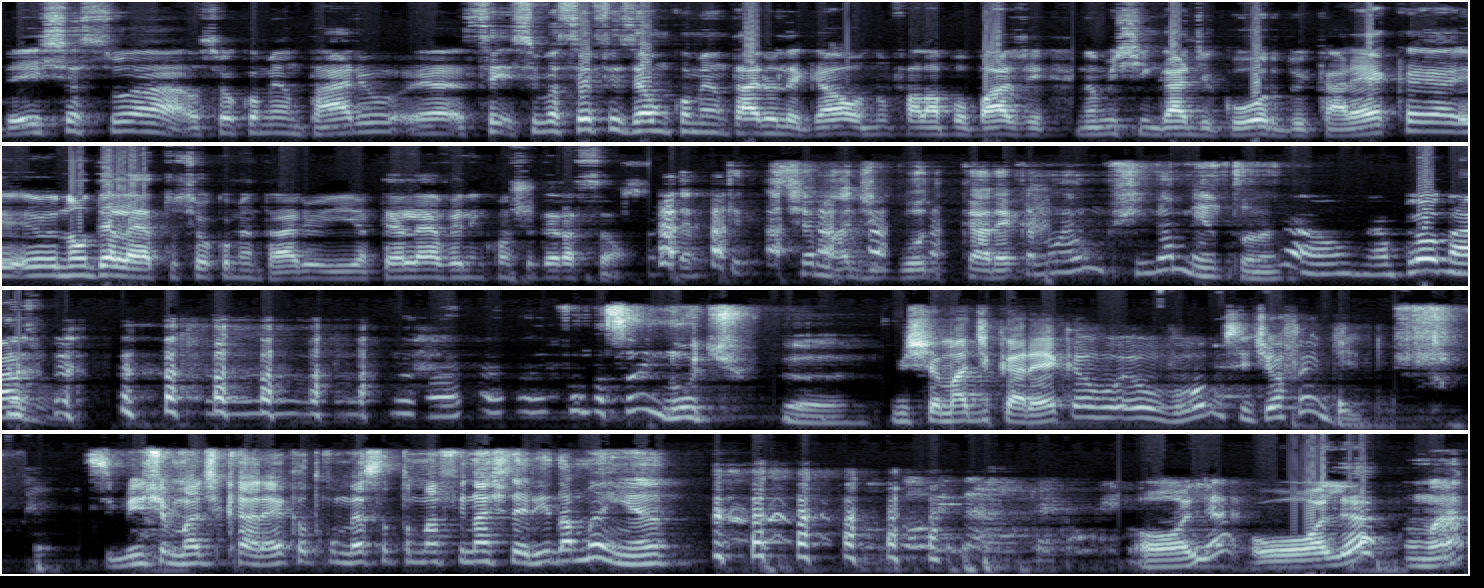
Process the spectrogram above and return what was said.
deixa sua, o seu comentário. é, se, se você fizer um comentário legal, não falar bobagem, não me xingar de gordo e careca, eu não deleto o seu comentário e até levo ele em consideração. Até porque chamar de gordo careca não é um xingamento, né? Não, é um pleonasmo. É uma informação inútil. Me chamar de careca, eu, eu vou me sentir ofendido. Se me chamar de careca, eu começo a tomar finasterida amanhã. Não come não, quer comer. Olha, Olha, Não é?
